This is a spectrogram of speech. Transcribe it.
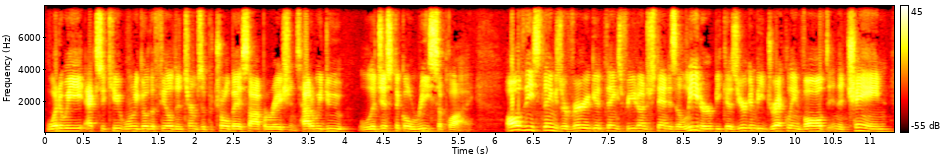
What do we execute when we go to the field in terms of patrol based operations? How do we do logistical resupply? All of these things are very good things for you to understand as a leader because you're going to be directly involved in the chain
